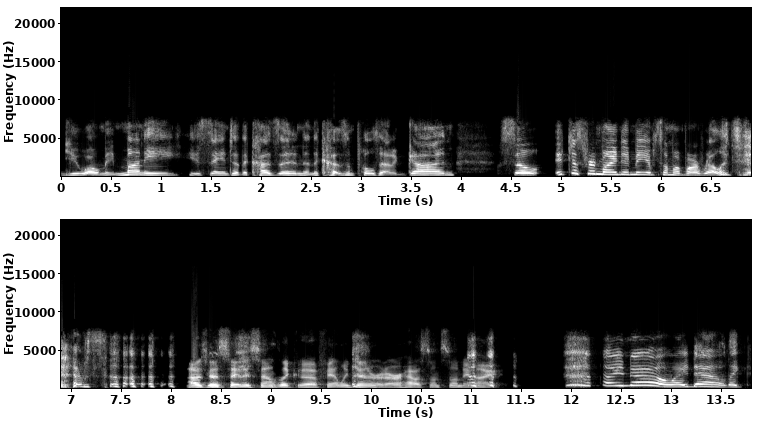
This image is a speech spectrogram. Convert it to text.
You owe me money. He's saying to the cousin, and the cousin pulls out a gun. So it just reminded me of some of our relatives. I was going to say this sounds like a family dinner at our house on Sunday night. I know, I know. Like,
